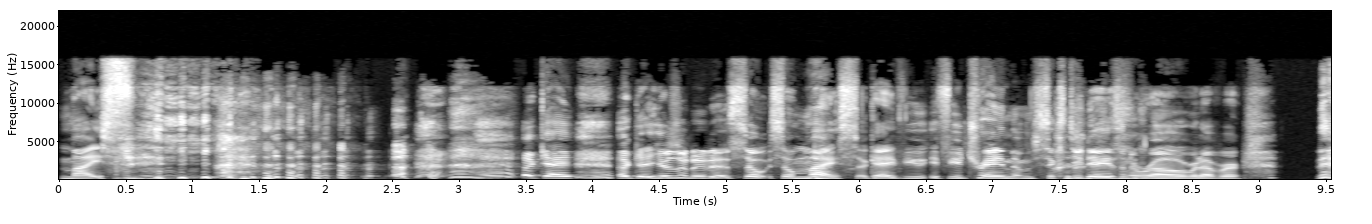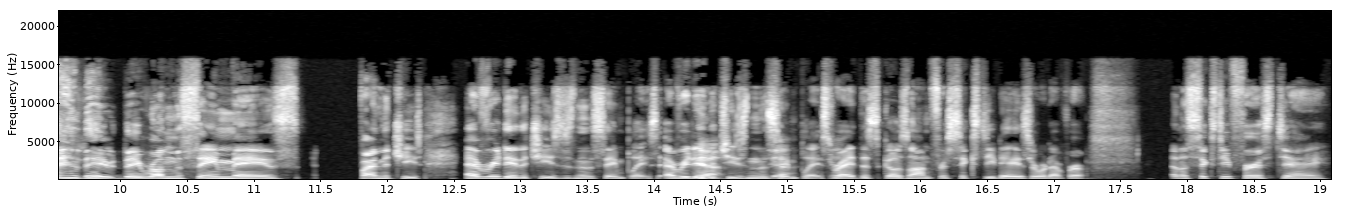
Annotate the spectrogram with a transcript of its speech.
mice okay okay here's what it is so so mice okay if you if you train them 60 days in a row or whatever they they run the same maze find the cheese every day the cheese is in the same place every day Yeah, the cheese is in the yeah, same place yeah. right this goes on for 60 days or whatever on the 61st day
